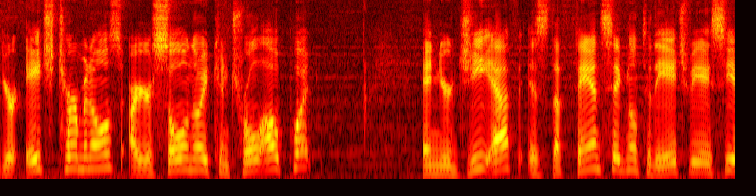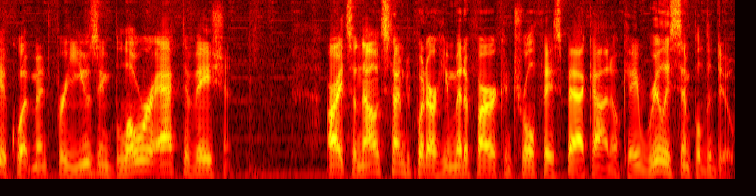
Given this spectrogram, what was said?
Your H terminals are your solenoid control output. And your GF is the fan signal to the HVAC equipment for using blower activation. All right, so now it's time to put our humidifier control face back on, okay? Really simple to do.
